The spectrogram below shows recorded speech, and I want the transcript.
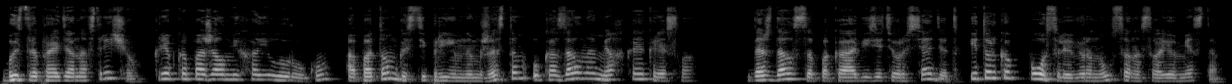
Быстро пройдя навстречу, крепко пожал Михаилу руку, а потом гостеприимным жестом указал на мягкое кресло. Дождался, пока визитер сядет, и только после вернулся на свое место.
